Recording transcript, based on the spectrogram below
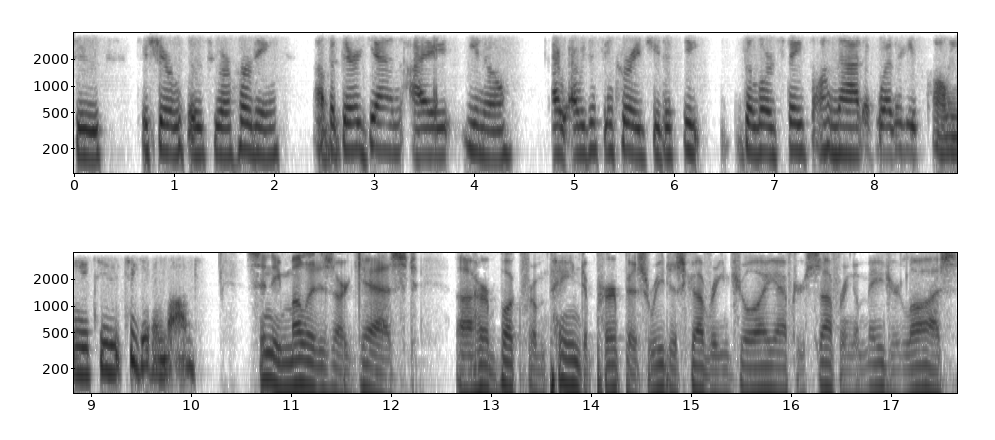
to to share with those who are hurting. Uh, but there again, I you know I, I would just encourage you to seek the Lord's face on that of whether He's calling you to to get involved. Cindy Mullet is our guest. Uh, her book, From Pain to Purpose Rediscovering Joy After Suffering a Major Loss.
